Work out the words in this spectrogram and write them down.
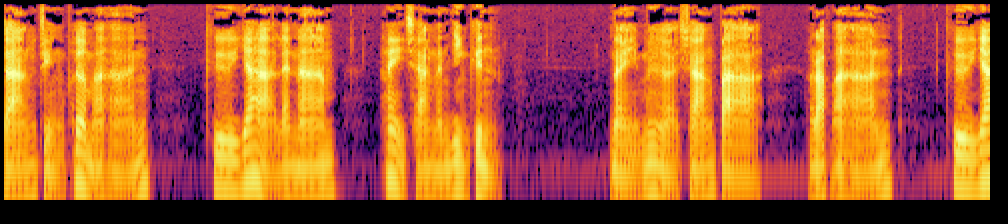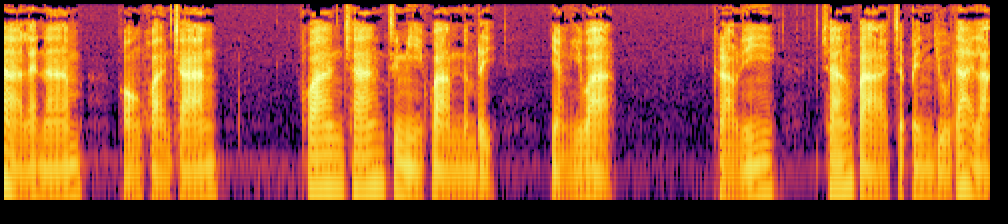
ช้างจึงเพิ่มอาหาร คือหญ้าและน้ำให้ช้างนั้นยิ่งขึ้น ในเมื่อช้างป่า รับอาหาร คือหญ้าและน้ำของควานช้าง ควานช้างจึงมีความดำริ อย่างนี้ว่า คราวนี้ ช้างป่าจะเป็นอยู่ได้ละ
